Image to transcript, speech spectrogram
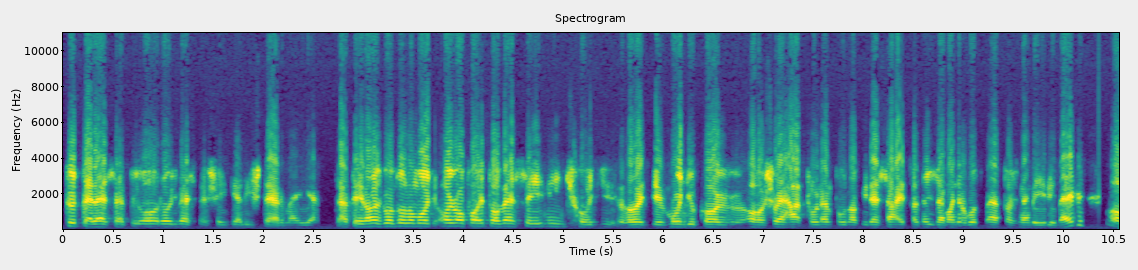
kötelezhető arra, hogy veszteséggel is termeljen. Tehát én azt gondolom, hogy az a fajta veszély nincs, hogy, hogy mondjuk a, a Svehától nem fognak ide szállítani üzemanyagot, mert az nem éri meg. A,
